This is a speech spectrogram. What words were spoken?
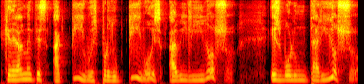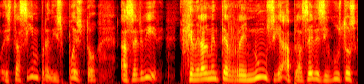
Generalmente es activo, es productivo, es habilidoso, es voluntarioso, está siempre dispuesto a servir. Generalmente renuncia a placeres y gustos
